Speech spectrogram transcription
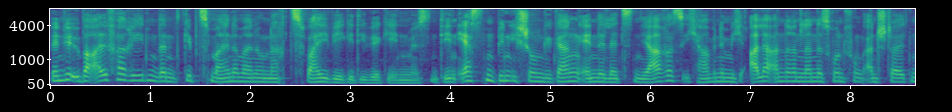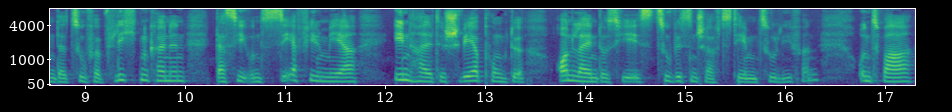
Wenn wir über Alpha reden, dann gibt es meiner Meinung nach zwei Wege, die wir gehen müssen. Den ersten bin ich schon gegangen Ende letzten Jahres. Ich habe nämlich alle anderen Landesrundfunkanstalten dazu verpflichten können, dass sie uns sehr viel mehr Inhalte, Schwerpunkte, Online-Dossiers zu Wissenschaftsthemen zuliefern. Und zwar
